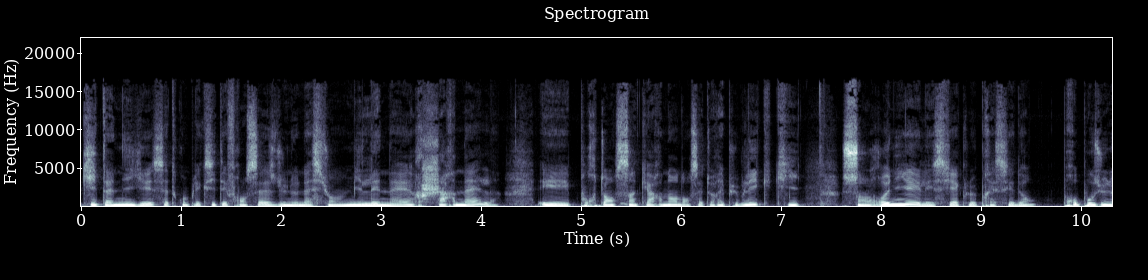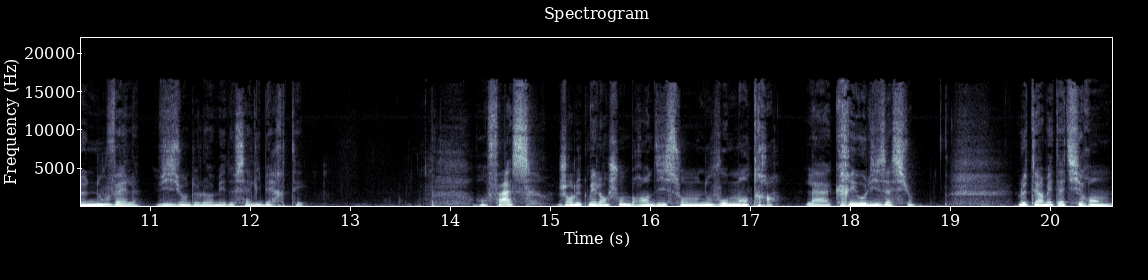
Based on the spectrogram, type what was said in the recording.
quitte à nier cette complexité française d'une nation millénaire, charnelle, et pourtant s'incarnant dans cette République qui, sans renier les siècles précédents, propose une nouvelle vision de l'homme et de sa liberté. En face, Jean-Luc Mélenchon brandit son nouveau mantra, la créolisation. Le terme est attirant,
